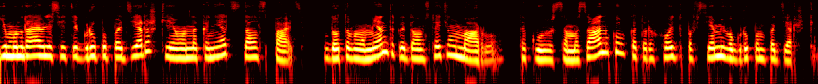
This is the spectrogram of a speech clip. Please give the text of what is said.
Ему нравились эти группы поддержки, и он, наконец, стал спать. До того момента, когда он встретил Марлу, такую же самозванку, которая ходит по всем его группам поддержки.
